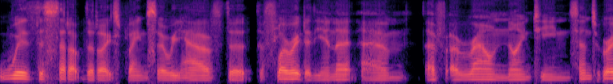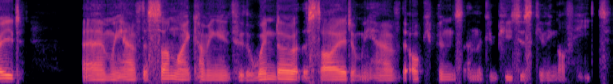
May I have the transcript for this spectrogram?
with the setup that I explained. So we have the, the flow rate at the inlet um, of around 19 centigrade. And we have the sunlight coming in through the window at the side and we have the occupants and the computers giving off heat.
